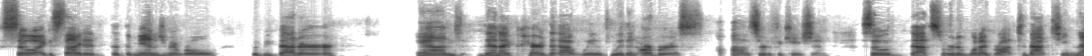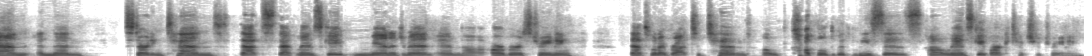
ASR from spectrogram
So I decided that the management role would be better. And then I paired that with, with an arborist uh, certification. So that's sort of what I brought to that team then. And then starting Tend, that's that landscape management and uh, arborist training that's what I brought to Tend, uh, coupled with Lisa's uh, landscape architecture training.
